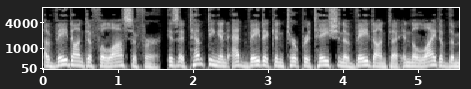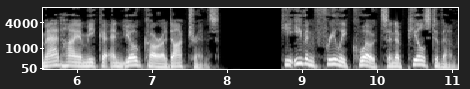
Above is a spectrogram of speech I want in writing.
a Vedanta philosopher, is attempting an Advaitic interpretation of Vedanta in the light of the Madhyamika and Yogacara doctrines. He even freely quotes and appeals to them.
